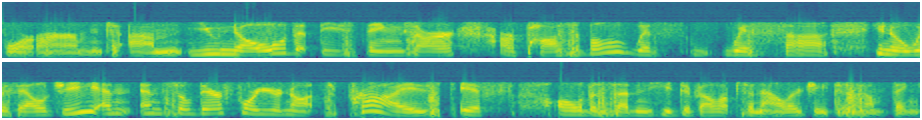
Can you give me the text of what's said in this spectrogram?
forearmed. Um, you know that these things are are possible with with uh, you know with LG, and and so therefore you're not surprised if all of a sudden he develops an allergy to something.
